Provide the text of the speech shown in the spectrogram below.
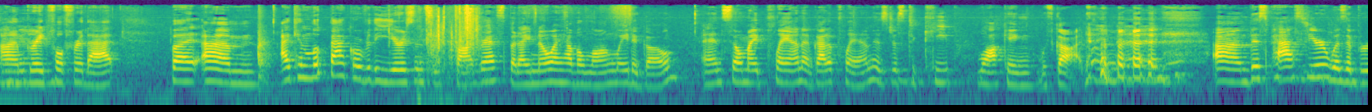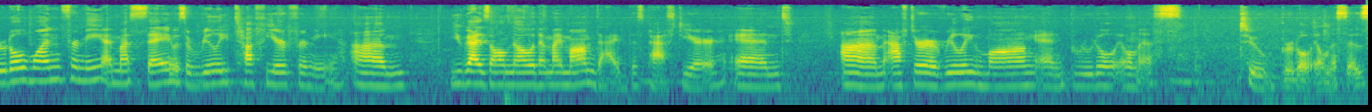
I'm grateful for that. But um, I can look back over the years and see progress, but I know I have a long way to go. And so my plan, I've got a plan, is just to keep walking with God. Um, this past year was a brutal one for me, I must say. It was a really tough year for me. Um, you guys all know that my mom died this past year, and um, after a really long and brutal illness, two brutal illnesses.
